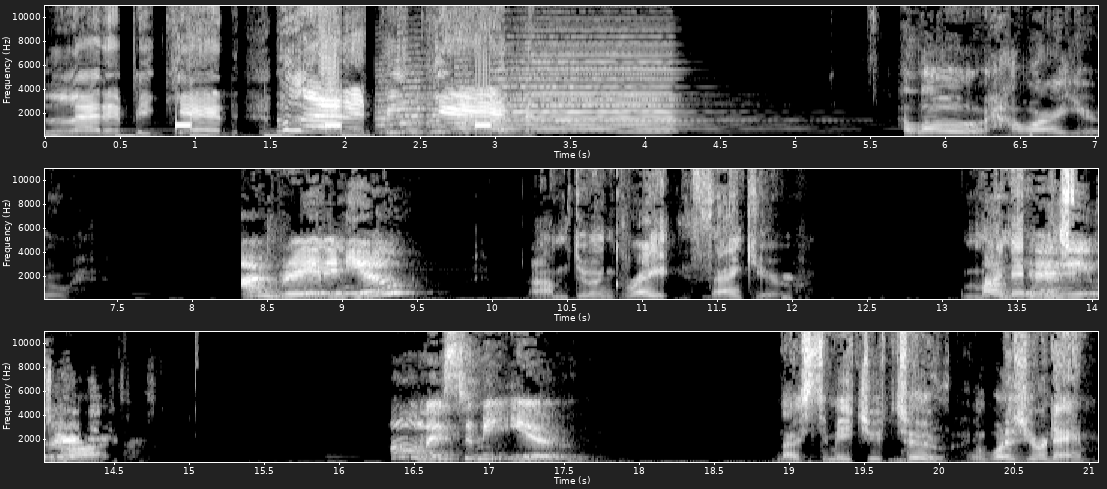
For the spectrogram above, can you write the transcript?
Let it begin. Let it begin. Hello, how are you? I'm great, and you? I'm doing great, thank you. My okay, name is Scott. Oh, nice to meet you. Nice to meet you too. And what is your name?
